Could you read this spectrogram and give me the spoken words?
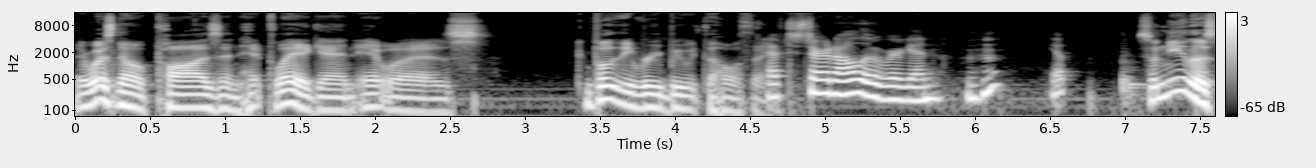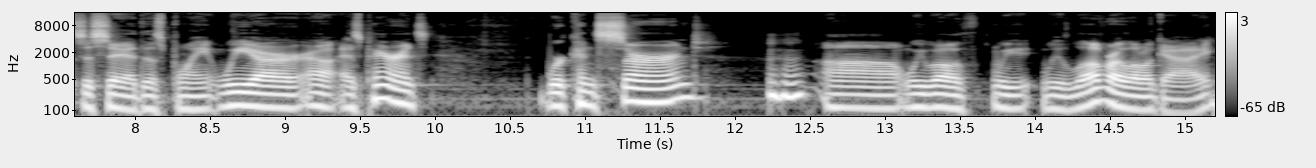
There was no pause and hit play again it was completely reboot the whole thing Have to start all over again. hmm Yep. So, needless to say, at this point, we are uh, as parents, we're concerned. Mhm. Uh, we both we we love our little guy,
